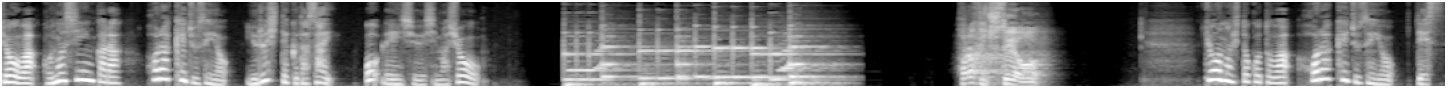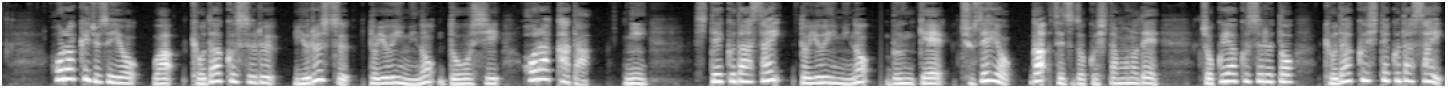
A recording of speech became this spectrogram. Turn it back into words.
今日はこのシーンから、ほらけじゅせよ、許してください、を練習しましょう。ほらけじゅせよ。今日の一言は、ほらけじゅせよです。ほらけじゅせよは、許諾する、許すという意味の動詞、ほらかだに、してくださいという意味の文型、ちゅせよが接続したもので、直訳すると、許諾してください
